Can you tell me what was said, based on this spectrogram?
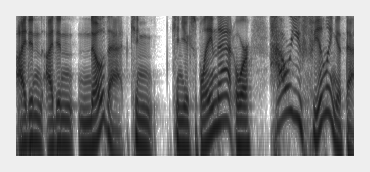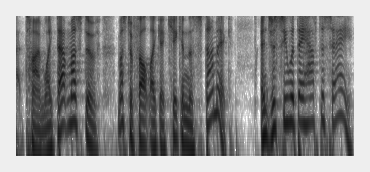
I didn't I didn't know that. Can can you explain that? Or how are you feeling at that time? Like that must have must have felt like a kick in the stomach. And just see what they have to say.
